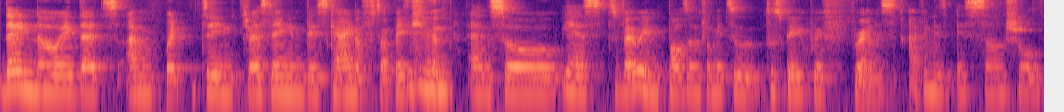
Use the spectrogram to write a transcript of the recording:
they know it that I'm pretty interesting in this kind of topic even. And so yes it's very important for me to to speak with friends. I think it's essential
